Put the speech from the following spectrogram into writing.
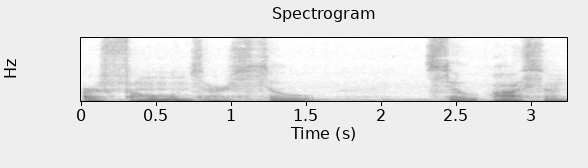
our phones are so, so awesome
